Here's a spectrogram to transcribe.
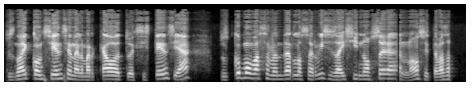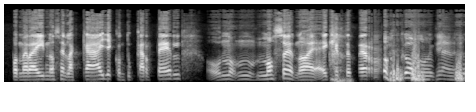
pues no hay conciencia en el mercado de tu existencia, pues cómo vas a vender los servicios, ahí sí no sé, ¿no? Si te vas a poner ahí, no sé, en la calle con tu cartel, o no, no sé, ¿no? Hay, que tener... ¿Cómo? Claro.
